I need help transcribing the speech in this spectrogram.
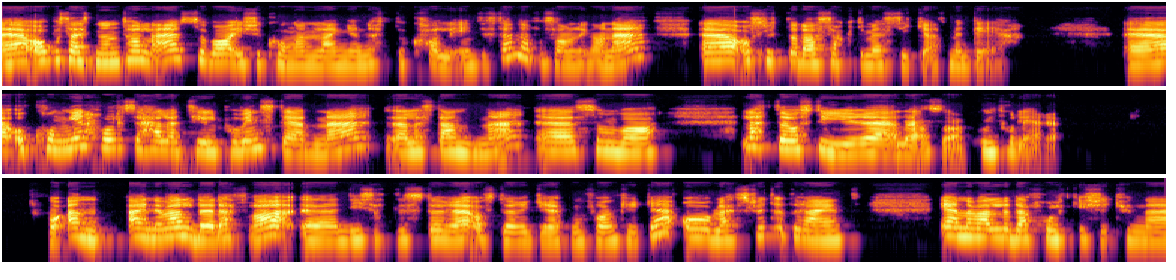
Eh, og På 1600-tallet så var ikke kongene lenger nødt til å kalle inn til ständerforsamlingene, eh, og slutta da sakte, men sikkert med det. Eh, og kongen holdt seg heller til provinsstedene, eller standene, eh, som var lettere å styre eller altså kontrollere. Og Eneveldet derfra eh, de satte større og større grep om Frankrike, og ble til slutt et rent enevelde der folk ikke kunne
